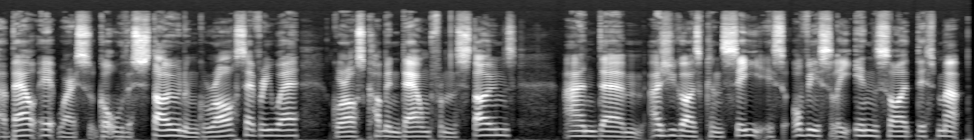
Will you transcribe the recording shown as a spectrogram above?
about it where it's got all the stone and grass everywhere, grass coming down from the stones. And um, as you guys can see, it's obviously inside this map.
